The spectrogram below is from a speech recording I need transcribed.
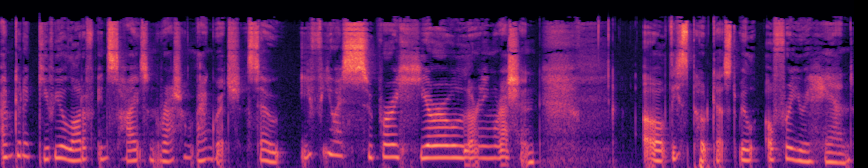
I'm gonna give you a lot of insights on Russian language. So, if you are superhero learning Russian, uh, this podcast will offer you a hand.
